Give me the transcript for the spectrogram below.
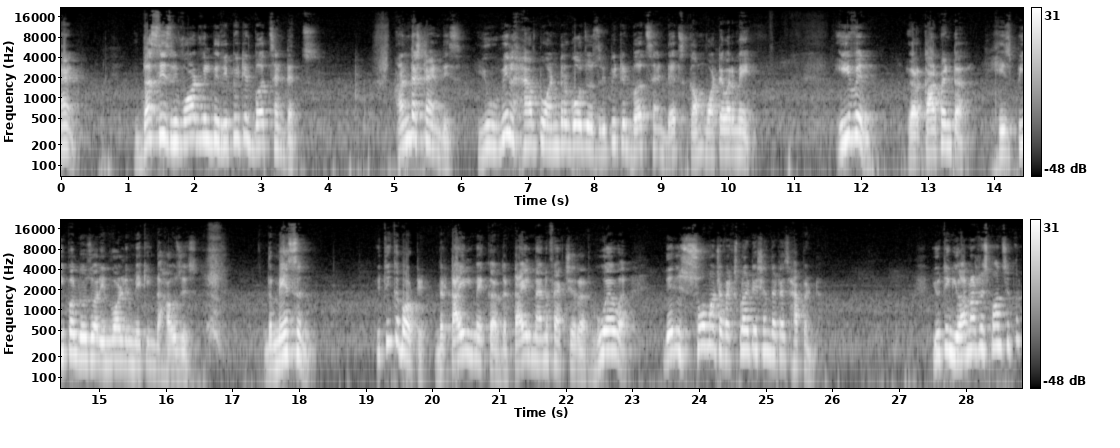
एंड thus his reward will be repeated births and deaths. Understand this. You will have to undergo those repeated births and deaths, come whatever may. Even your carpenter, his people, those who are involved in making the houses, the mason, you think about it the tile maker, the tile manufacturer, whoever, there is so much of exploitation that has happened. You think you are not responsible?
